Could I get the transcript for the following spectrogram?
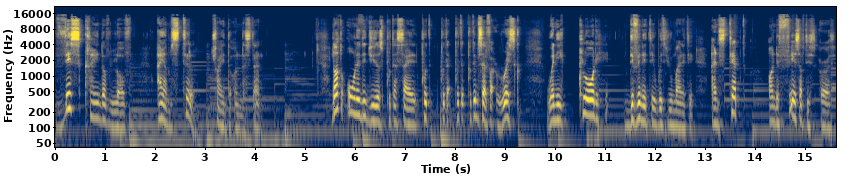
This kind of love I am still trying to understand. Not only did Jesus put aside put put put, put himself at risk when he clothed divinity with humanity and stepped on the face of this earth,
